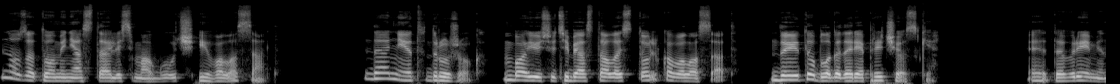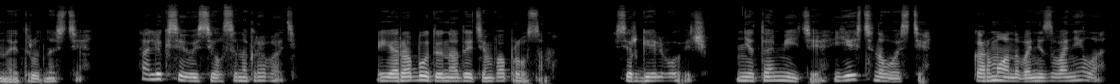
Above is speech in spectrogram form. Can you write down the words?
Но зато у меня остались могуч и волосат». «Да нет, дружок, Боюсь, у тебя осталось только волосат. Да и то благодаря прическе. Это временные трудности. Алексей уселся на кровать. Я работаю над этим вопросом. Сергей Львович, не томите, есть новости. Карманова не звонила?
